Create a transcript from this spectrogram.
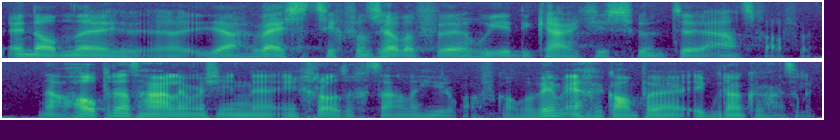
En dan uh, ja, wijst het zich vanzelf uh, hoe je die kaartjes kunt aanschaffen. Nou, hopen dat Haarlemmers in, in grote getalen hierop afkomen. Wim Eggekamp, ik bedank u hartelijk.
